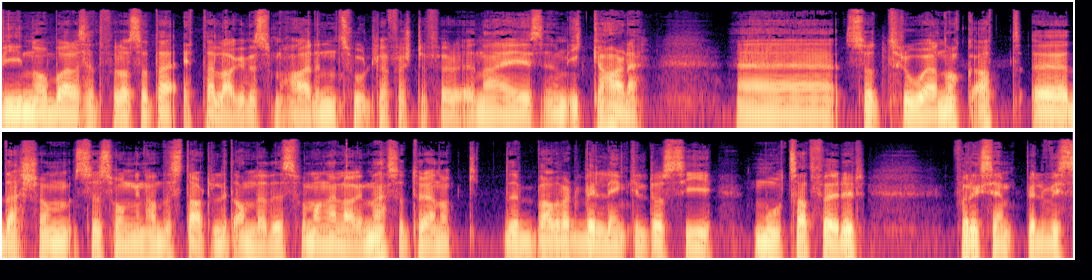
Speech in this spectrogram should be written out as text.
vi nå bare har sett for oss at det er ett av lagene som har en solklar førstefører Nei, som ikke har det. Så tror jeg nok at dersom sesongen hadde startet litt annerledes for mange av lagene, så tror jeg nok det hadde vært veldig enkelt å si motsatt fører. F.eks. hvis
